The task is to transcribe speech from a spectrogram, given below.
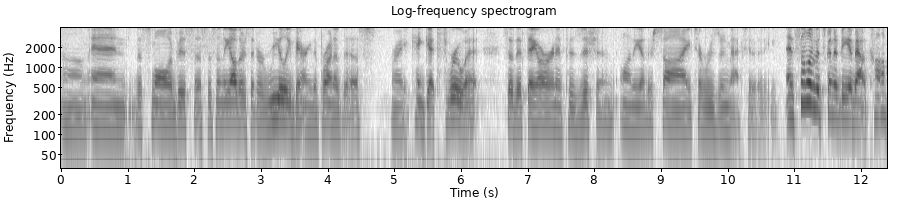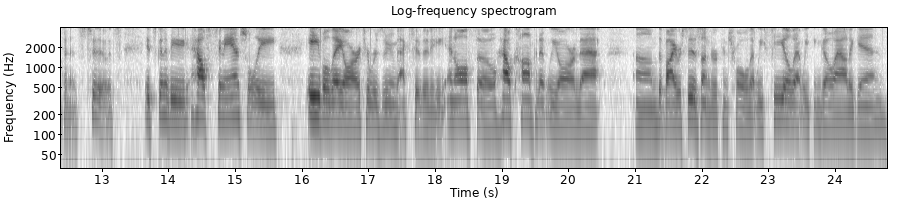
um, and the smaller businesses and the others that are really bearing the brunt of this right, can get through it so that they are in a position on the other side to resume activity. And some of it's going to be about confidence too. It's it's going to be how financially able they are to resume activity, and also how confident we are that um, the virus is under control, that we feel that we can go out again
